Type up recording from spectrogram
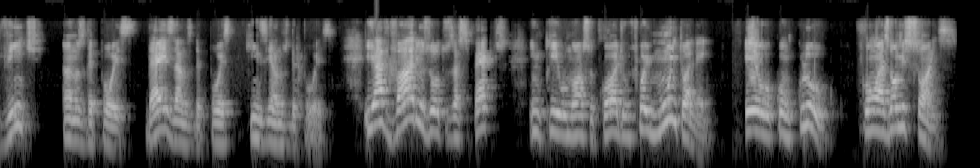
20 anos depois, 10 anos depois, 15 anos depois. E há vários outros aspectos em que o nosso código foi muito além. Eu concluo com as omissões,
